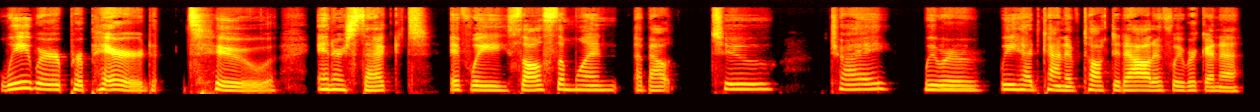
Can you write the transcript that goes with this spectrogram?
we were prepared to intersect if we saw someone about to try. We were mm-hmm. we had kind of talked it out if we were gonna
